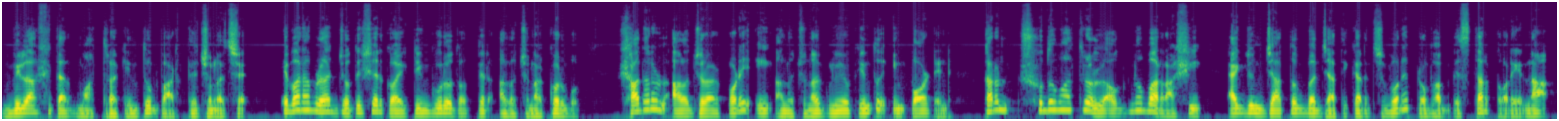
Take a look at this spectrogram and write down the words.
বিলাসিতার মাত্রা কিন্তু বাড়তে চলেছে। এবার আমরা জ্যোতিষের কয়েকটি গুরুতত্ত্বের আলোচনা করব। সাধারণ আলোচনার পরে এই আলোচনাগুলিও কিন্তু ইম্পর্টেন্ট কারণ শুধুমাত্র লগ্ন বা রাশি একজন জাতক বা জাতিকার জীবনে প্রভাব বিস্তার করে না।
